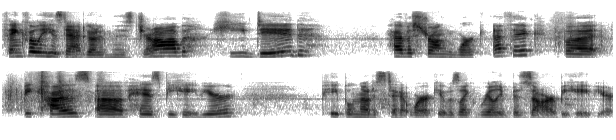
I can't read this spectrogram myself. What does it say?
thankfully his dad got him this job. He did have a strong work ethic, but because of his behavior, people noticed it at work. It was like really bizarre behavior.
